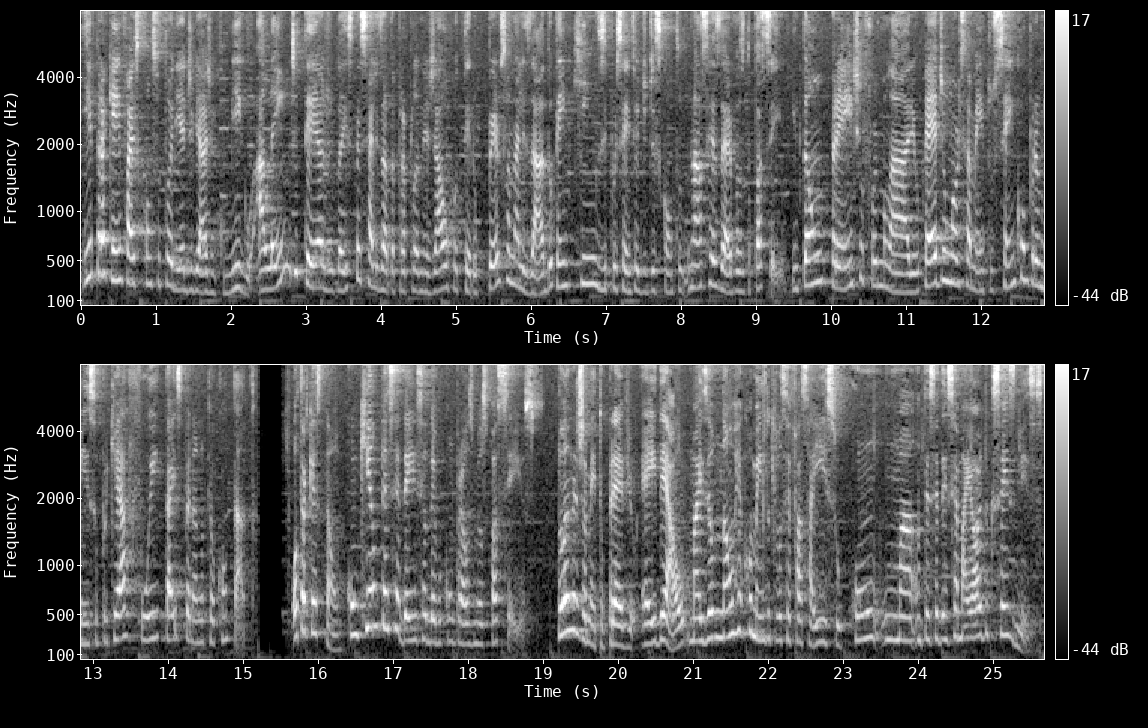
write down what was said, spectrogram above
E para quem faz consultoria de viagem comigo, além de ter ajuda especializada para planejar o roteiro personalizado, tem 15% de desconto nas reservas do passeio. Então, preenche o formulário, pede um orçamento sem compromisso, porque a FUI está esperando o teu contato. Outra questão: com que antecedência eu devo comprar os meus passeios? Planejamento prévio é ideal, mas eu não recomendo que você faça isso com uma antecedência maior do que seis meses.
